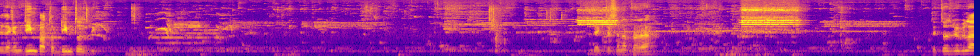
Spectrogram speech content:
এই দেখেন, ডিম পাথর, ডিম তসবি দেখতেছেন আপনারা? তো তসবিগুলা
